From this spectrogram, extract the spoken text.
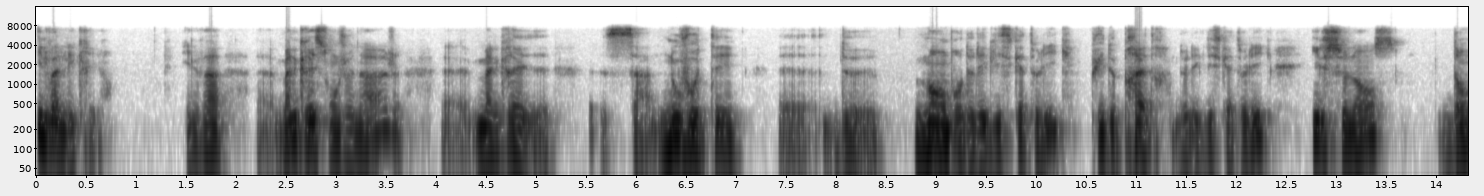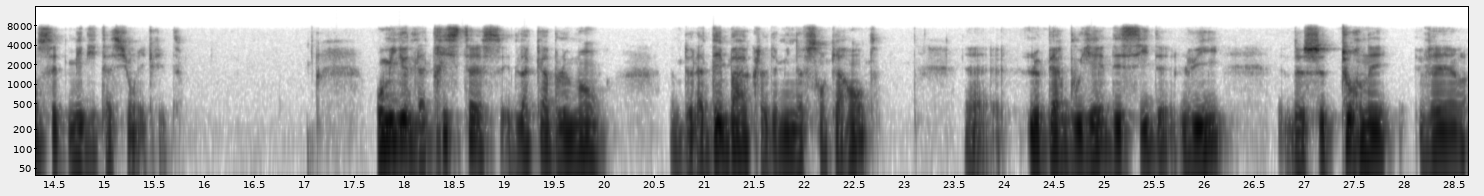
il va l'écrire. Il va, euh, malgré son jeune âge, malgré sa nouveauté de membre de l'Église catholique, puis de prêtre de l'Église catholique, il se lance dans cette méditation écrite. Au milieu de la tristesse et de l'accablement de la débâcle de 1940, euh, le père Bouillet décide, lui, de se tourner vers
